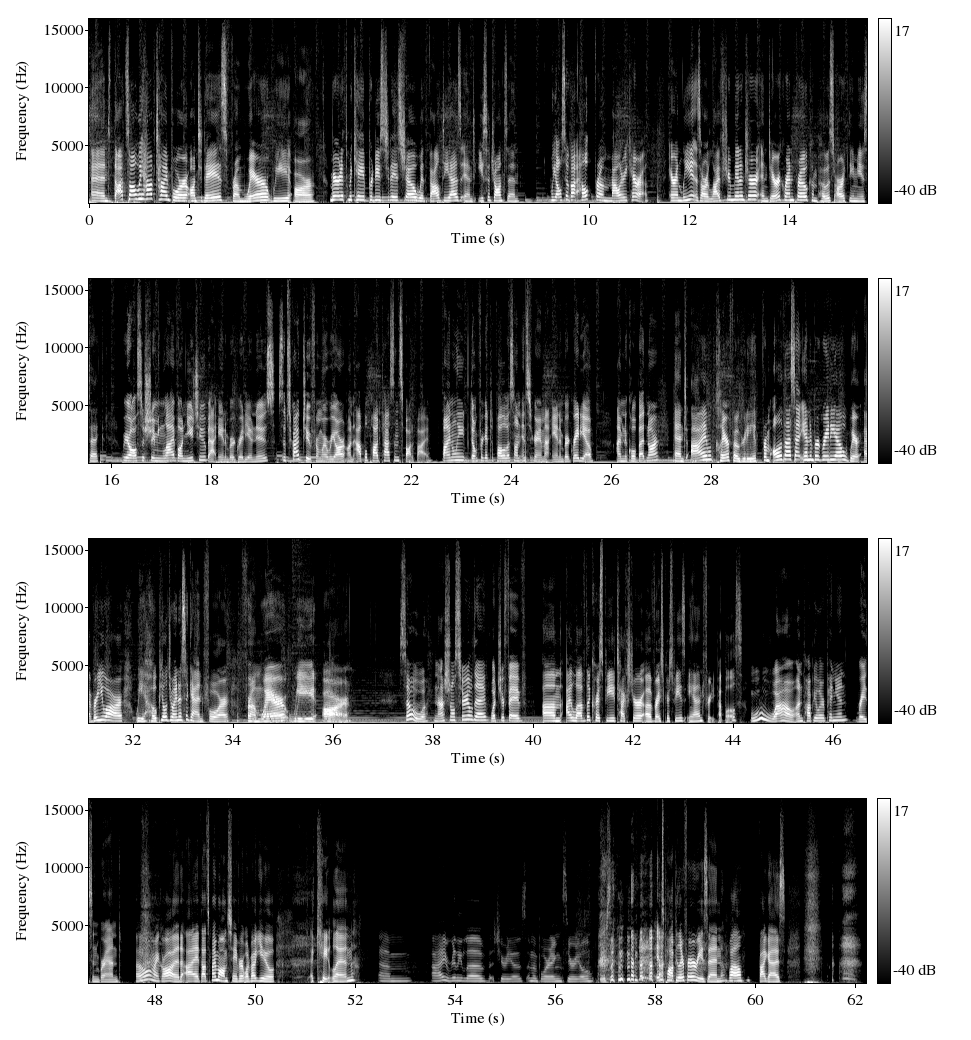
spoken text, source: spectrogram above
And that's all we have time for on today's From Where We Are. Meredith McCabe produced today's show with Val Diaz and Isa Johnson. We also got help from Mallory Kara. Aaron Lee is our live stream manager, and Derek Renfro composed our theme music. We are also streaming live on YouTube at Annenberg Radio News. Subscribe to From Where We Are on Apple Podcasts and Spotify. Finally, don't forget to follow us on Instagram at Annenberg Radio. I'm Nicole Bednar. And I'm Claire Fogarty. From all of us at Annenberg Radio, wherever you are, we hope you'll join us again for From Where We Are. So, National Cereal Day. What's your fave? Um, I love the crispy texture of Rice Krispies and Fruity Pebbles. Ooh, wow. Unpopular opinion? Raisin Bran. Oh my god. I that's my mom's favorite. What about you? Uh, Caitlin. Um I really love Cheerios. I'm a boring cereal person. it's popular for a reason. Well, bye guys.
